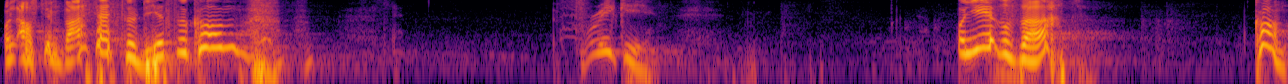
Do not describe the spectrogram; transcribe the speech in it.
Und auf dem Wasser zu dir zu kommen? Freaky. Und Jesus sagt, komm.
